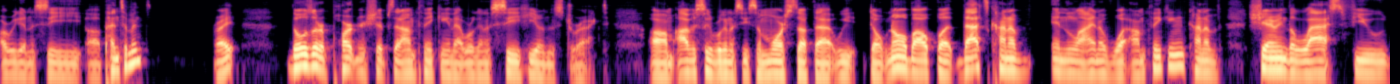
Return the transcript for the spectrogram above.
are we going to see uh, Pentiment? Right? Those are partnerships that I'm thinking that we're going to see here in this direct. Um, obviously, we're going to see some more stuff that we don't know about, but that's kind of in line of what I'm thinking. Kind of sharing the last few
